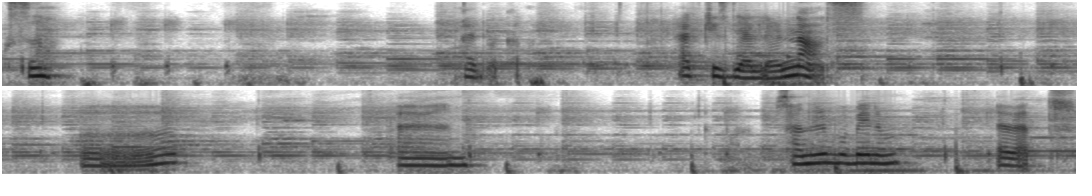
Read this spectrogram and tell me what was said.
Kızım. Hadi bakalım. Herkes yerlerini alsın. Hop. Em, sanırım bu benim. Evet.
